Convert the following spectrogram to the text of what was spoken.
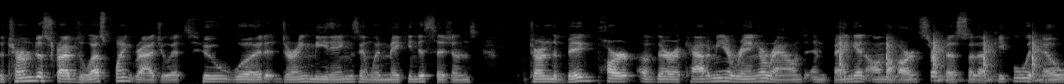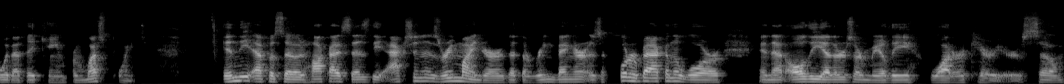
The term describes West Point graduates who would, during meetings and when making decisions, turn the big part of their academy ring around and bang it on the hard surface so that people would know that they came from West Point. In the episode, Hawkeye says the action is a reminder that the ring banger is a quarterback in the war and that all the others are merely water carriers. So,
